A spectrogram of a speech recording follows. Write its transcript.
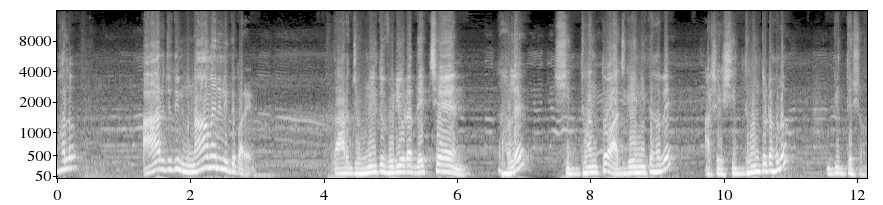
ভালো। আর যদি না মেনে নিতে পারেন, তার জন্যই তো ভিডিওটা দেখছেন, তাহলে সিদ্ধান্ত আজকেই নিতে হবে, আর সেই সিদ্ধান্তটা হলো বিদ্বেষণ।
